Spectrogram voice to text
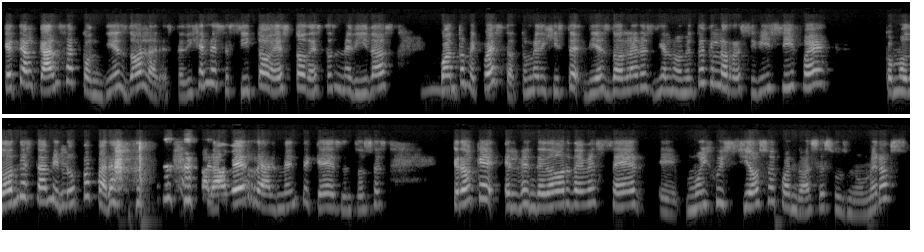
qué te alcanza con 10 dólares, te dije necesito esto de estas medidas, ¿cuánto me cuesta? Tú me dijiste 10 dólares y el momento que lo recibí sí fue, como dónde está mi lupa para, para ver realmente qué es. Entonces, creo que el vendedor debe ser eh, muy juicioso cuando hace sus números,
